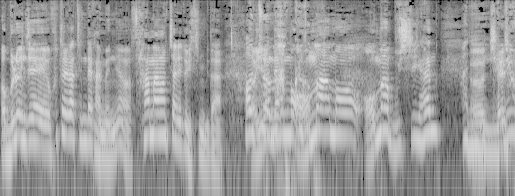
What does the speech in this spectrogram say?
어, 물론 이제 호텔 같은 데 가면요. 4만 원짜리도 있습니다. 아, 어, 이런 데는 뭐 어마 뭐 어마 무시한 아니 어, 재료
